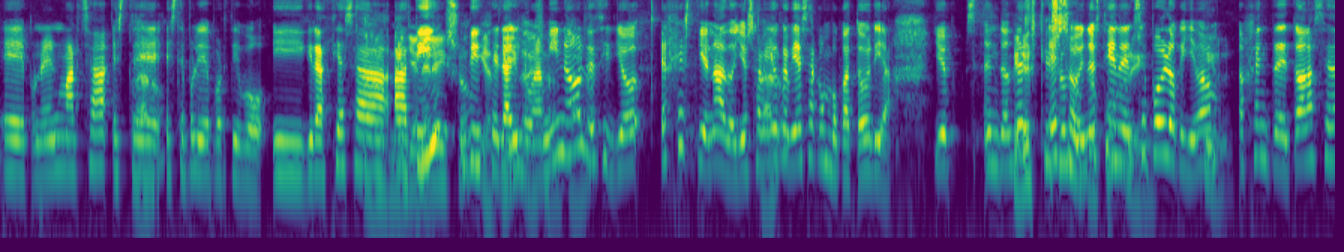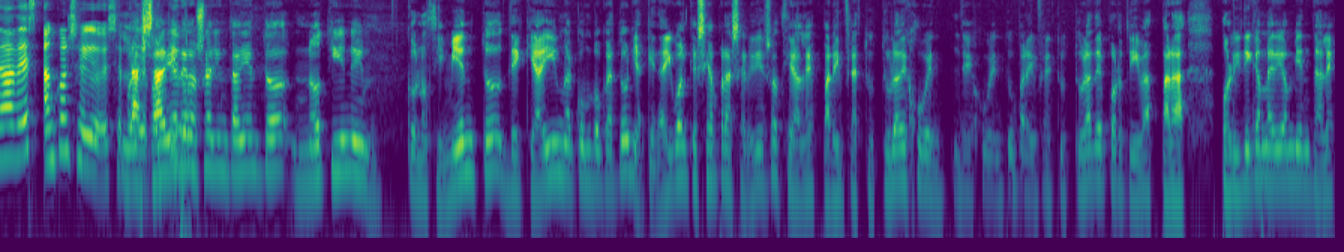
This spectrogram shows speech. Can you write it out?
eh, poner en marcha este, este polideportivo y gracias a, ti, dice tal a mí no, es decir, yo he gestionado, yo he sabido que había esa convocatoria. Yo, entonces, eso, entonces tienen ese pueblo que lleva gente de todas las edades, han conseguido ese Las áreas de los ayuntamientos no tienen conocimiento de que hay una convocatoria, que da igual que sea para servicios sociales, para infraestructura de, de juventud, para infraestructuras deportivas, para políticas medioambientales,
